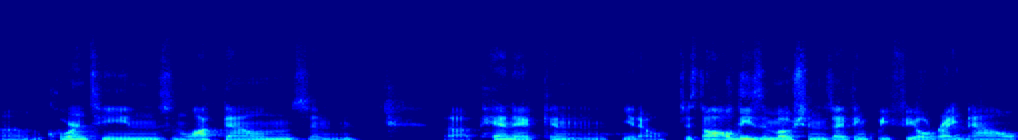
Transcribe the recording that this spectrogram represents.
um, quarantines and lockdowns and uh, panic and you know just all these emotions i think we feel right now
